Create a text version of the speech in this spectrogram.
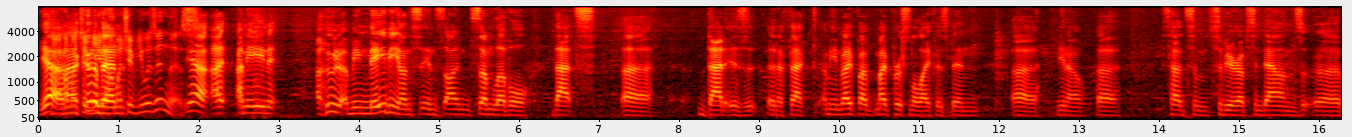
yeah, how, how I much could of have you, been. how much of you was in this Yeah, I, I mean, uh, who? I mean, maybe on in, on some level, that's uh, that is an effect. I mean, my, my- my personal life has been, uh, you know, uh, it's had some severe ups and downs uh,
